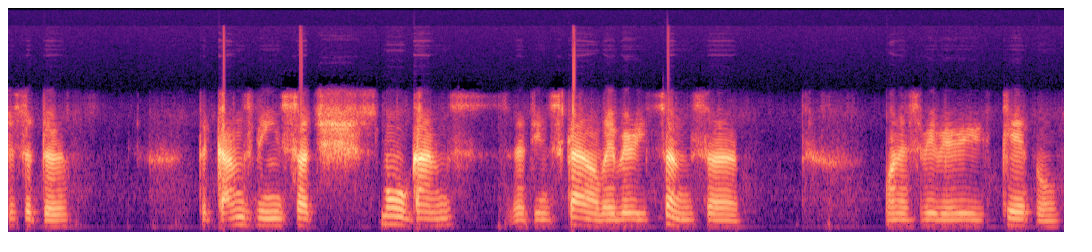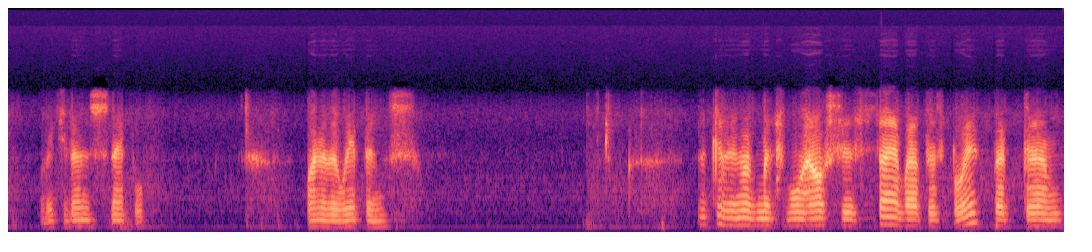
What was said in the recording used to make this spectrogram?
just that the the guns being such small guns that in scale they're very thin, so one has to be very careful that you don't one of the weapons. Okay, there's not much more else to say about this boy, but um,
